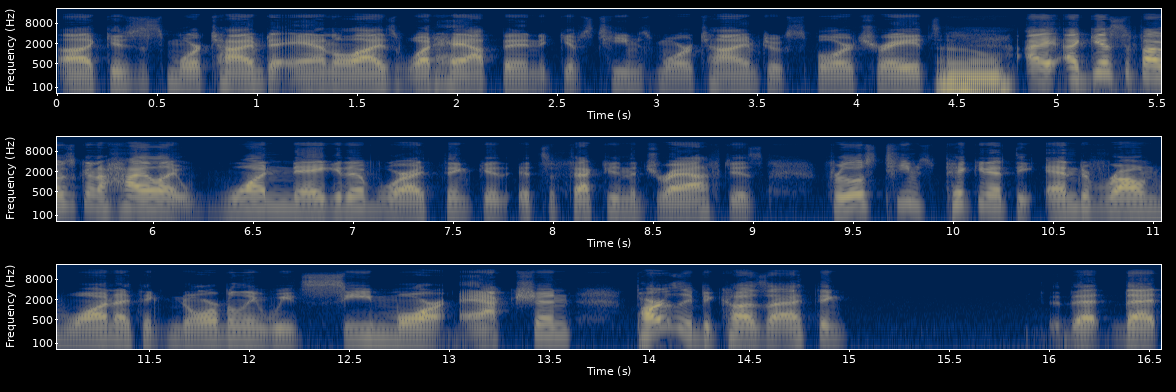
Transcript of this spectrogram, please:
Uh, it gives us more time to analyze what happened. It gives teams more time to explore trades. Oh. I, I, guess if I was going to highlight one negative where I think it, it's affecting the draft is for those teams picking at the end of round one. I think normally we'd see more action, partly because I think that that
